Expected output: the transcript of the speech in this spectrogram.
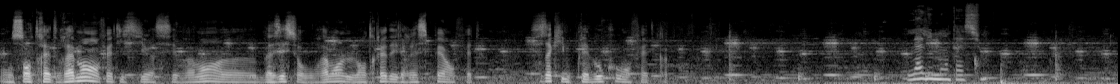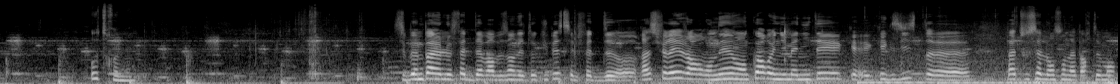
on s'entraide vraiment en fait ici. C'est vraiment euh, basé sur vraiment l'entraide et le respect en fait. C'est ça qui me plaît beaucoup en fait. L'alimentation autrement. C'est même pas le fait d'avoir besoin d'être occupé, c'est le fait de rassurer, genre on est encore une humanité qui existe, euh, pas tout seul dans son appartement.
